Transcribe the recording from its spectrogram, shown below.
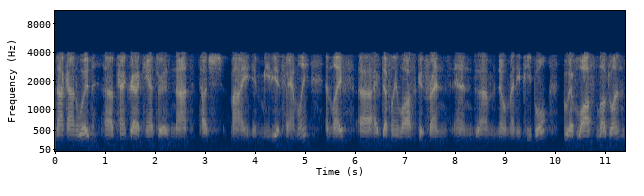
knock on wood, uh, pancreatic cancer has not touched my immediate family and life. Uh, I've definitely lost good friends and um, know many people who have lost loved ones,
